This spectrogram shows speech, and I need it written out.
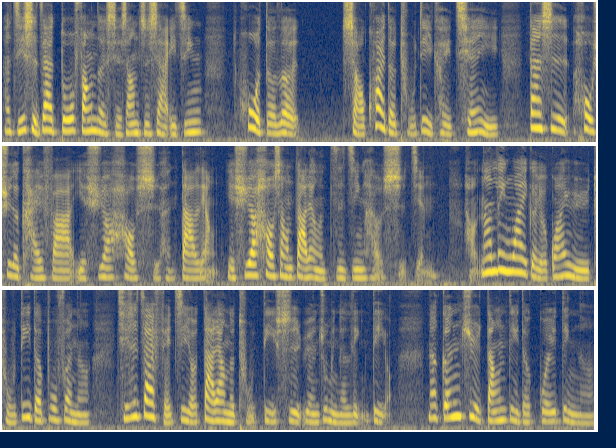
那即使在多方的协商之下，已经获得了小块的土地可以迁移，但是后续的开发也需要耗时很大量，也需要耗上大量的资金还有时间。好，那另外一个有关于土地的部分呢，其实，在斐济有大量的土地是原住民的领地哦。那根据当地的规定呢，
